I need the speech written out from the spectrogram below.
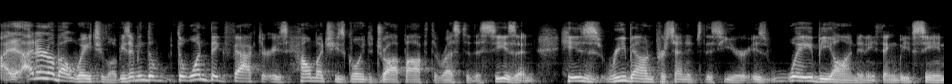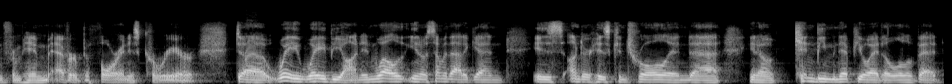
I, I, don't know about way too low because I mean the the one big factor is how much he's going to drop off the rest of the season. His rebound percentage this year is way beyond anything we've seen from him ever before in his career, uh, way way beyond. And well, you know, some of that again is under his control and uh, you know can be manipulated a little bit.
